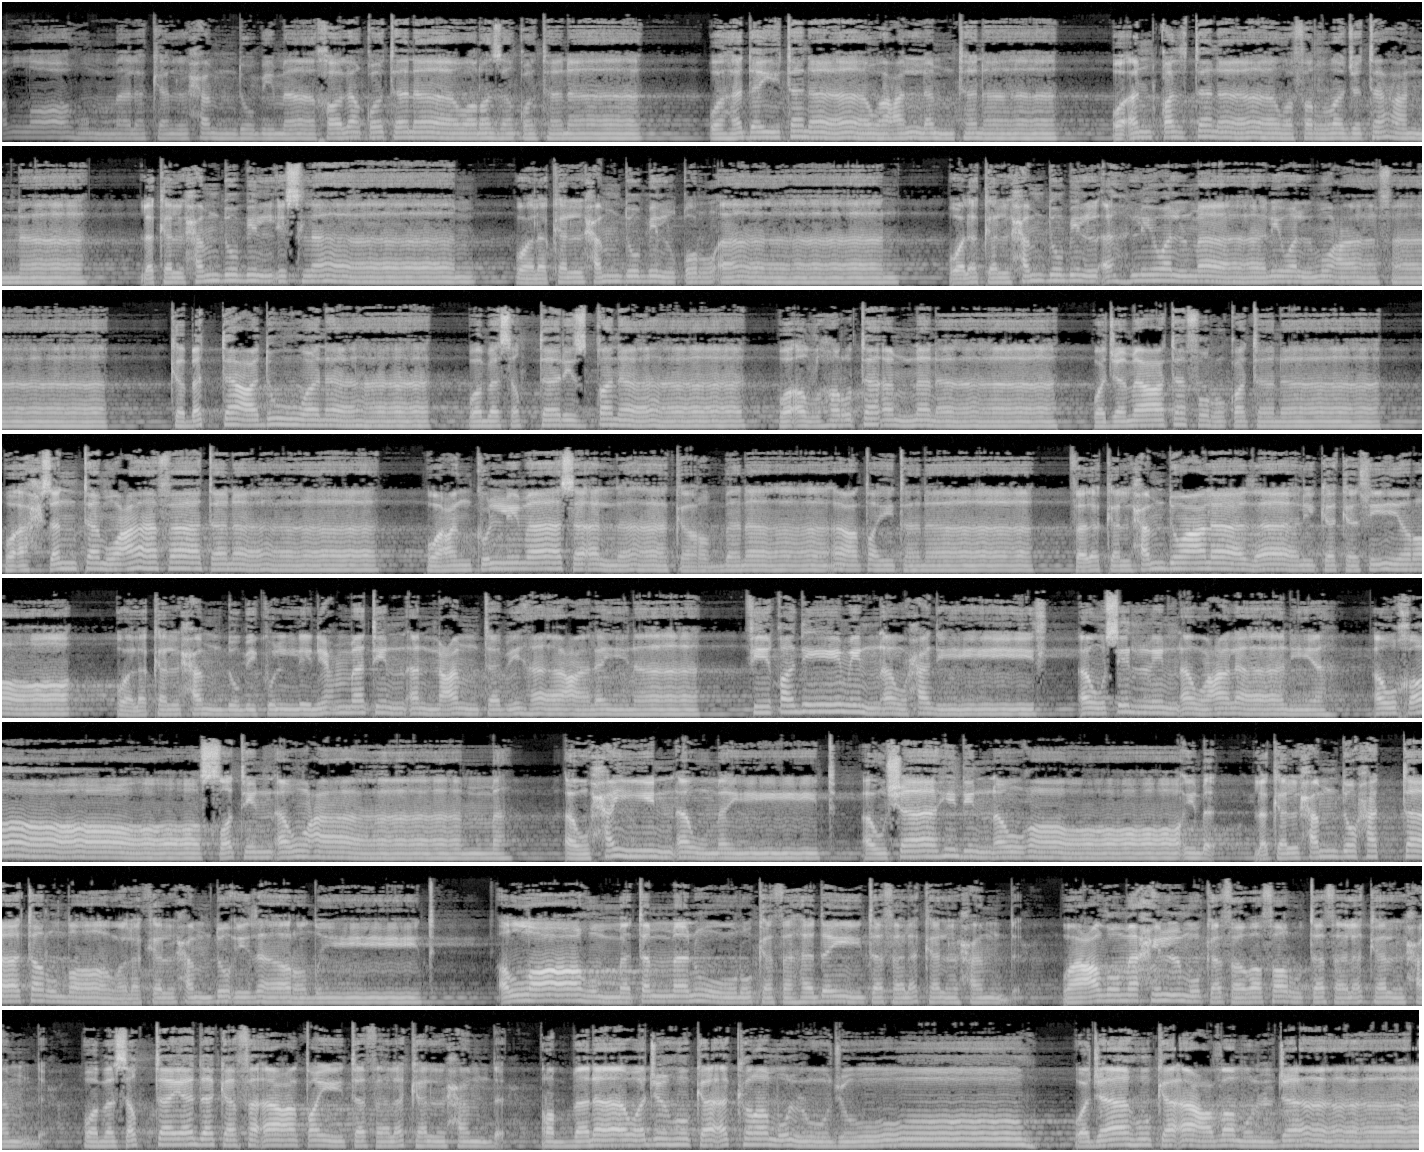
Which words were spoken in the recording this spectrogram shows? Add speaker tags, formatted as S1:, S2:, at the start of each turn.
S1: اللهم لك الحمد بما خلقتنا ورزقتنا وهديتنا وعلمتنا وأنقذتنا وفرجت عنا لك الحمد بالإسلام ولك الحمد بالقرآن ولك الحمد بالأهل والمال والمعافاه كبت عدونا وبسطت رزقنا وأظهرت أمننا وجمعت فرقتنا وأحسنت معافاتنا وعن كل ما سألناك ربنا أعطيتنا فلك الحمد على ذلك كثيرا ولك الحمد بكل نعمة أنعمت بها علينا في قديم أو حديث أو سر أو علانية أو خاصة أو عامة أو حي أو ميت أو شاهد أو غائب لك الحمد حتى ترضى ولك الحمد إذا رضيت. اللهم تم نورك فهديت فلك الحمد وعظم حلمك فغفرت فلك الحمد وبسطت يدك فأعطيت فلك الحمد. ربنا وجهك أكرم الوجوه. وجاهك أعظم الجاه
